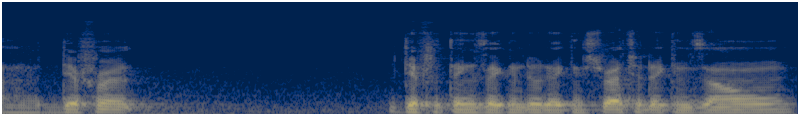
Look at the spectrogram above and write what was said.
uh, different different things they can do. They can stretch it. They can zone.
